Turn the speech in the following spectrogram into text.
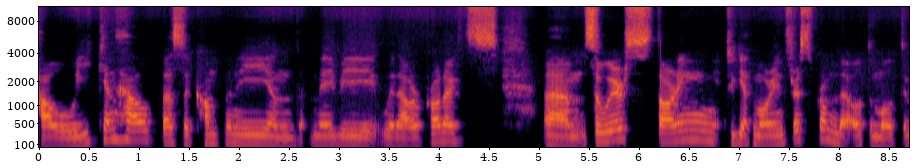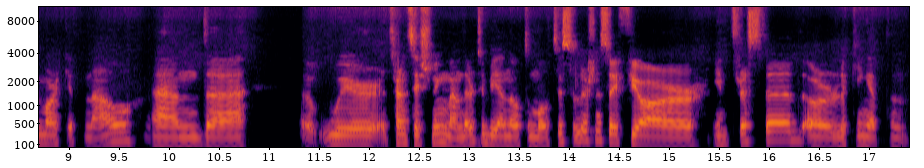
how we can help as a company and maybe with our products. Um, so we're starting to get more interest from the automotive market now, and uh, we're transitioning Mender to be an automotive solution. So if you are interested or looking at an,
